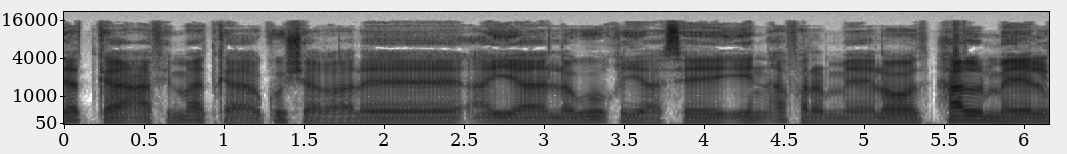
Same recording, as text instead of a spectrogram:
dadka caafimaadka ku shaqaale ayaa lagu qiyaasay in afar meelood hal meel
